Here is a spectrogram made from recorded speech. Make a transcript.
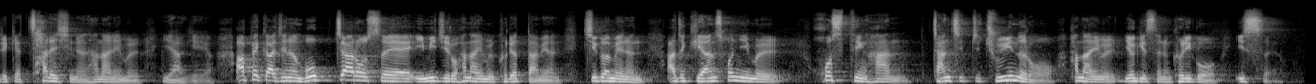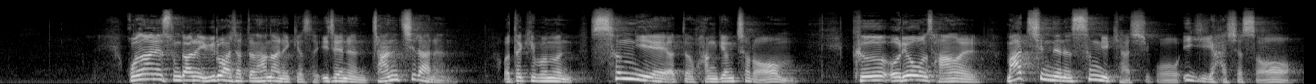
이렇게 차리시는 하나님을 이야기해요. 앞에까지는 목자로서의 이미지로 하나님을 그렸다면 지금에는 아주 귀한 손님을 호스팅한 잔치집 주인으로 하나님을 여기서는 그리고 있어요. 고난의 순간에 위로하셨던 하나님께서 이제는 잔치라는 어떻게 보면 승리의 어떤 환경처럼 그 어려운 상황을 마침내는 승리케 하시고 이기게 하셔서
